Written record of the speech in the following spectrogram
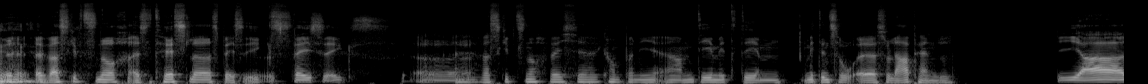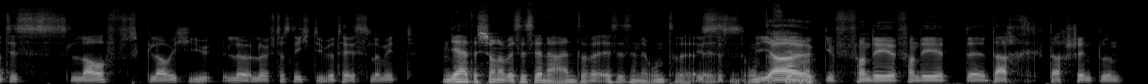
Äh, was gibt's noch? Also Tesla, SpaceX. SpaceX, äh, Äh, was gibt's noch? Welche Company? Ähm, die mit dem, mit den so äh, Solarpanel. Ja, das läuft, glaube ich, läuft das nicht über Tesla mit. Ja, das schon, aber es ist ja eine andere, es ist eine untere, Ist es eine ja, von den von die, äh, Dach, Dachschindeln,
